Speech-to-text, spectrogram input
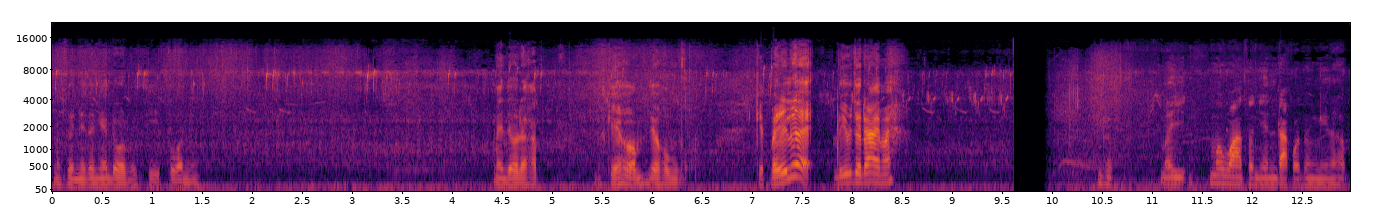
เมื่อคืนนี้ตรงนี้โดนไปสี่ตัวหนึ่งไม่โดนแล้วครับโอเคครับผมเดี๋ยวผมเก็บไปเรื่อยๆรีว่าจะได้ไหมนี่ครับเมื่อวานตอนเย็นดักไว้ตรงนี้นะครับ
